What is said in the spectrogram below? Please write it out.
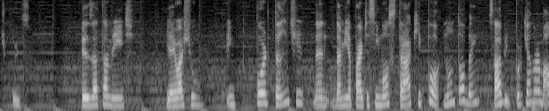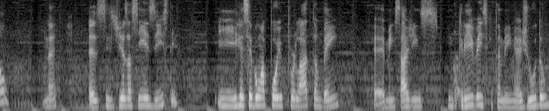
Tipo isso. Exatamente. E aí eu acho importante, né, da minha parte, assim, mostrar que, pô, não tô bem, sabe? Porque é normal, né? Esses dias assim existem. E recebo um apoio por lá também. É, mensagens incríveis que também me ajudam.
